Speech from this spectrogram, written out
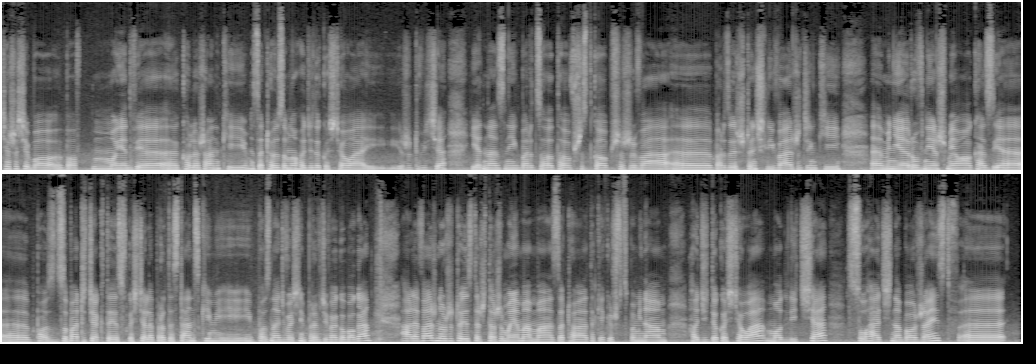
Cieszę się, bo, bo moje dwie e, koleżanki zaczęły ze mną chodzić do kościoła i, i rzeczywiście jedna z nich bardzo to wszystko przeżywa, e, bardzo jest szczęśliwa, że dzięki e, mnie również miała okazję zobaczyć, jak to jest w kościele protestanckim i, i poznać właśnie prawdziwego Boga. Ale ważną rzeczą jest też to, że moja mama zaczęła, tak jak już wspominałam, chodzić do kościoła, modlić się, słuchać nabożeństw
